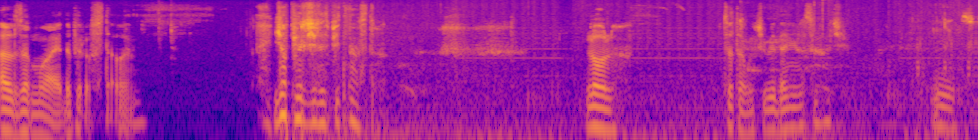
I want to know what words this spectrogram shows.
Ale za mała, ja dopiero wstałem. Ja pierdzielę z 15. Lol. Co tam u ciebie, Daniel, słychać? Nic.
